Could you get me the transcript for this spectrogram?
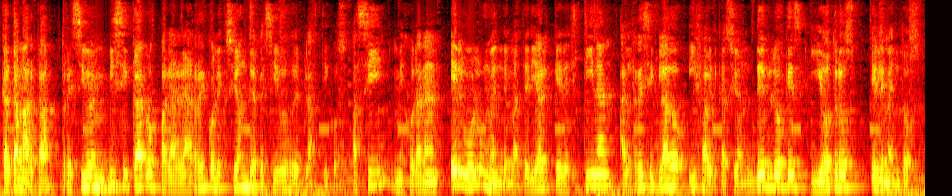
Catamarca reciben bicicarros para la recolección de residuos de plásticos. Así mejorarán el volumen de material que destinan al reciclado y fabricación de bloques y otros elementos.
